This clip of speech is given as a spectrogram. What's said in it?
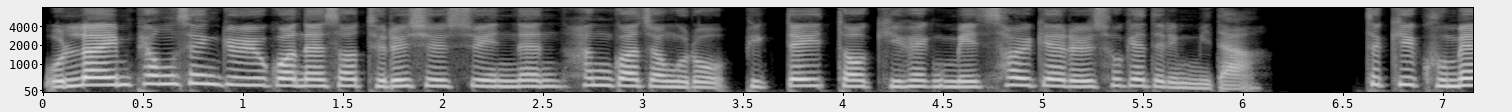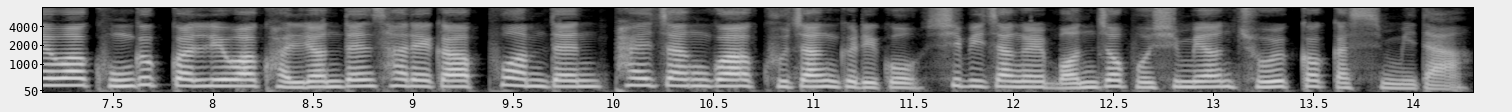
온라인 평생교육원에서 들으실 수 있는 한 과정으로 빅데이터 기획 및 설계를 소개드립니다. 특히 구매와 공급 관리와 관련된 사례가 포함된 8장과 9장 그리고 12장을 먼저 보시면 좋을 것 같습니다.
